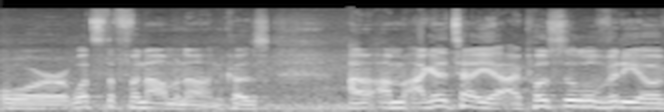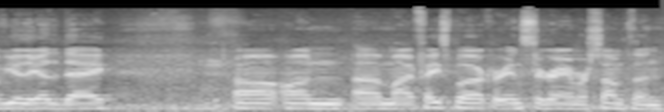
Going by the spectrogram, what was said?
or what's the phenomenon? Because I'm, I got to tell you, I posted a little video of you the other day uh, on uh, my Facebook or Instagram or something,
